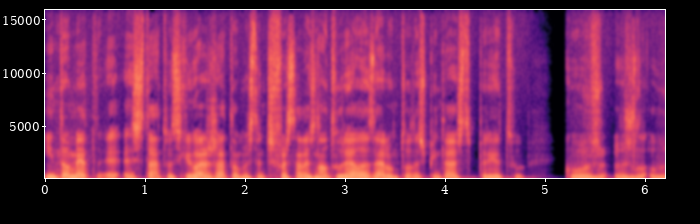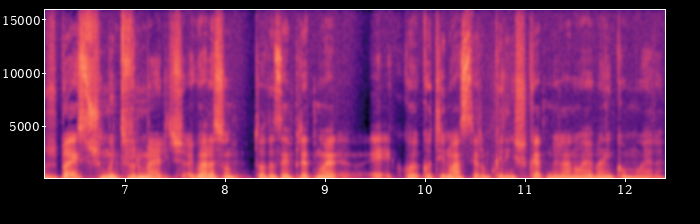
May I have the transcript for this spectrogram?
Então mete eh, as estátuas, que agora já estão bastante disfarçadas. Na altura elas eram todas pintadas de preto com os, os, os, beiços muito vermelhos. Agora são todas em preto, não é, é, continua a ser um bocadinho chocante, mas já não é bem como era.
